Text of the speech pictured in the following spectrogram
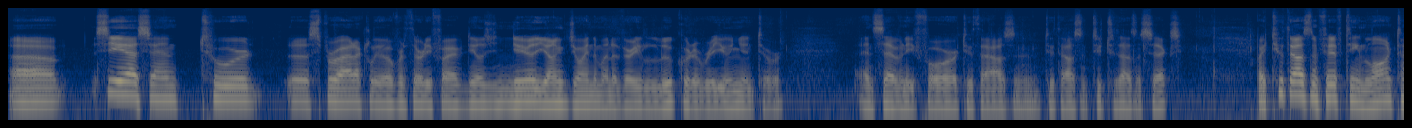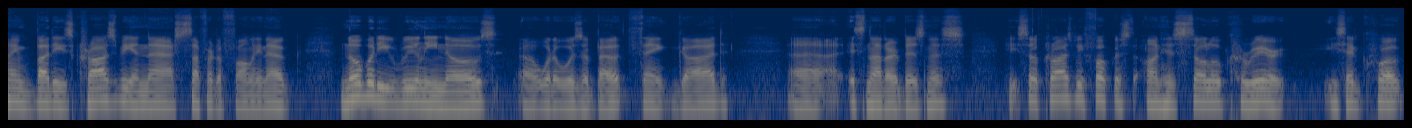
Uh, CSN toured uh, sporadically over 35 deals. Neil Young joined them on a very lucrative reunion tour in 74, 2000, 2002, 2006. By 2015, longtime buddies Crosby and Nash suffered a falling out. Nobody really knows uh, what it was about, thank God. Uh, it's not our business. He, so Crosby focused on his solo career. He said, quote,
